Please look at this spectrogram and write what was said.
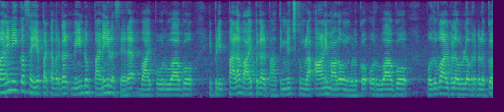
பணி நீக்கம் செய்யப்பட்டவர்கள் மீண்டும் பணியில் சேர வாய்ப்பு உருவாகும் இப்படி பல வாய்ப்புகள் பார்த்தீங்கன்னு வச்சுக்கோங்களேன். ஆணி மாதம் உங்களுக்கு உருவாகும் பொதுவாழ்வில் உள்ளவர்களுக்கு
